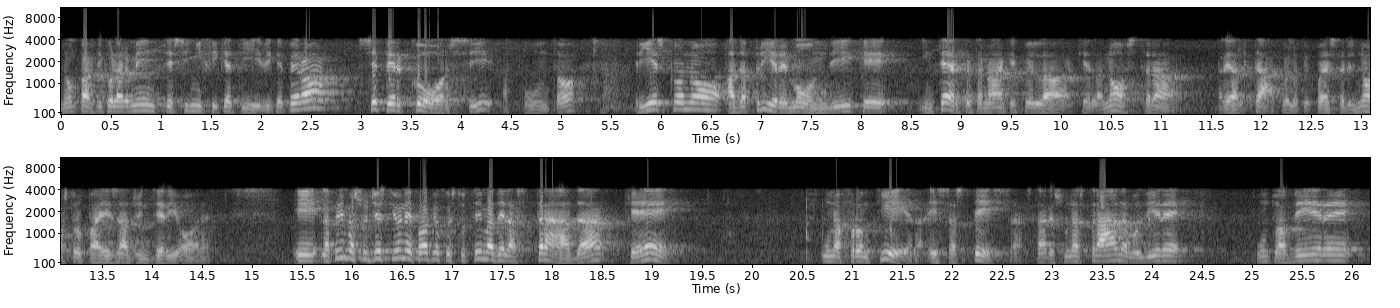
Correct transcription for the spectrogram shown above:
non particolarmente significativi, che però, se percorsi, appunto, riescono ad aprire mondi che interpretano anche quella che è la nostra realtà, quello che può essere il nostro paesaggio interiore. E la prima suggestione è proprio questo tema della strada, che è una frontiera essa stessa. Stare su una strada vuol dire appunto avere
